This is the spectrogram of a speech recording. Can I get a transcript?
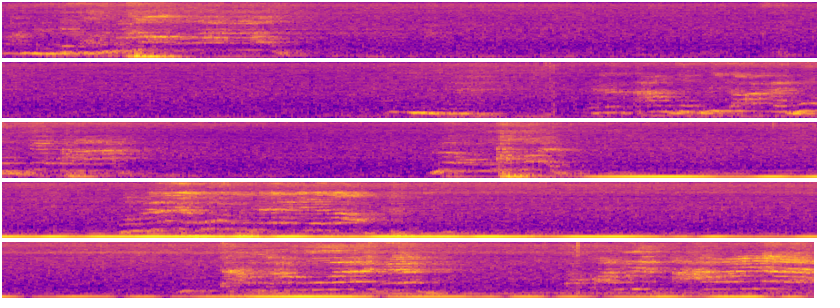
มันเหมือนจะของมึงเข้ามาเราอืมนะเดี๋ยวจะตามตัวพี่จอยไอ้พวกเที่ยวมานะเรื่องของมึงเว้ยมึงไม่ได้จะพูดมึงจะอะไรเนี่ยหรอก จำคำกูไว้เลยเพียงแต่วันนี้ตายไว้เนี่ยแหละ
